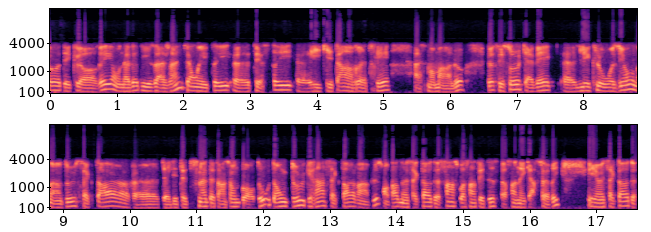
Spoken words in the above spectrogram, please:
cas déclarés. On avait des agents qui ont été testés et qui étaient en retrait à ce moment-là. Là, c'est sûr qu'avec euh, l'éclosion dans deux secteurs euh, de l'établissement de détention de Bordeaux, donc deux grands secteurs en plus, on parle d'un secteur de 170 personnes incarcérées et un secteur de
